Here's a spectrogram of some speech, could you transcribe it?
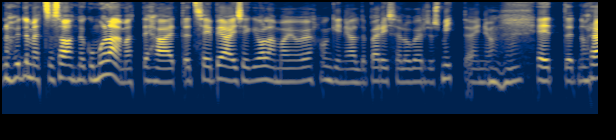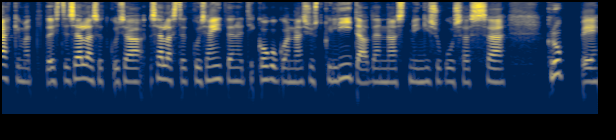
noh, ütleme, et sa saad nagu mõlemat teha, et, et see ei pea isegi olema ju jah, ongi nii-öelda päriselu versus mitte, on ju. Mhm. et, et noh, rääkimata tõesti selles, et kui sa sellest, et kui sa internetikogukonnas justkui liidad ennast mingisugusesse gruppi,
